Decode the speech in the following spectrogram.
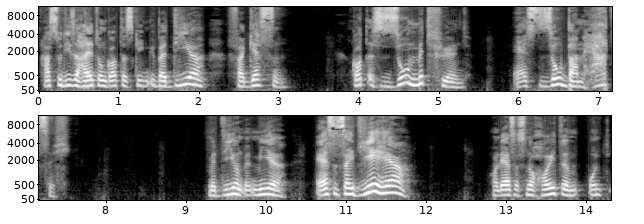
Hast du diese Haltung Gottes gegenüber dir vergessen? Gott ist so mitfühlend. Er ist so barmherzig. Mit dir und mit mir. Er ist es seit jeher. Und er ist es noch heute und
